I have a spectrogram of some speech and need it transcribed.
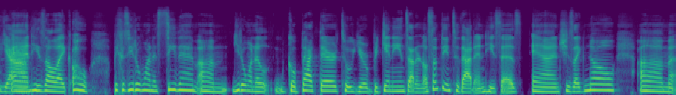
Yeah. And he's all like, oh, because you don't want to see them. Um, you don't want to go back there to your beginnings. I don't know, something to that end, he says. And she's like, no, um,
